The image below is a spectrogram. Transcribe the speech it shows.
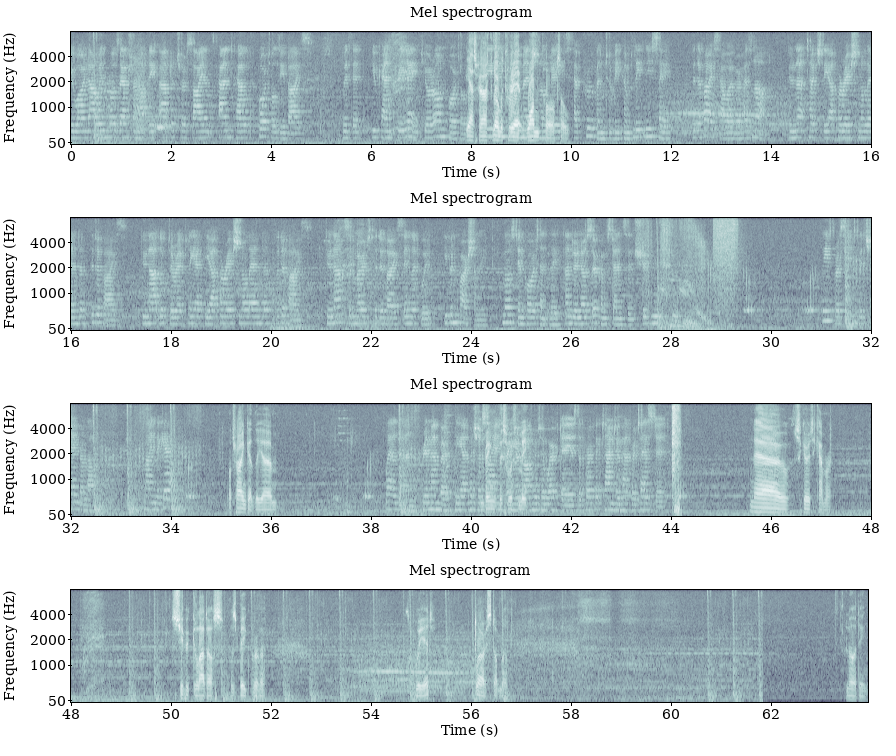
You are now in possession of the Aperture Science handheld portal device. With it, you can create your own portal. Yes, but I can only create one portal. have proven to be completely safe. The device, however, has not. Do not touch the operational end of the device. Do not look directly at the operational end of the device. Do not submerge the device in liquid, even partially. Most importantly, under no circumstances should you Please proceed to the chamber lock. Mind the gap. I'll try and get the um Well done. Remember, the aperture Bring this with me. to work day is the perfect time to have her tested. No security camera. Stupid GLaDOS as Big Brother. It's weird. Oh, it's stopped now. Loading.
